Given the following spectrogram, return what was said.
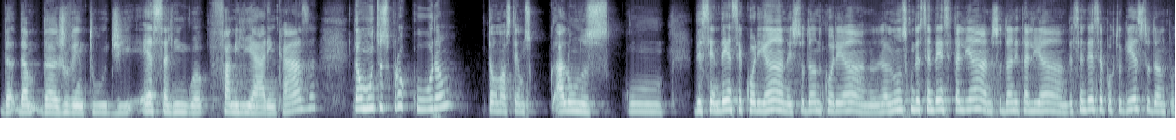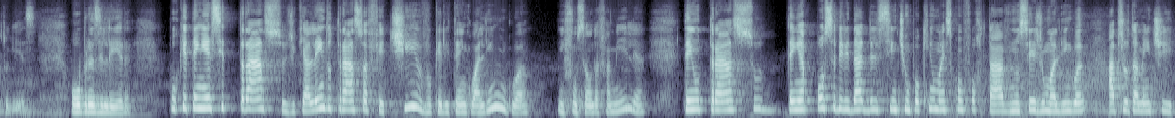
da, da, da, juventude essa língua familiar em casa. Então, muitos procuram. Então, nós temos alunos com descendência coreana estudando coreano, alunos com descendência italiana estudando italiano, descendência portuguesa estudando português, ou brasileira. Porque tem esse traço de que, além do traço afetivo que ele tem com a língua, em função da família, tem o traço, tem a possibilidade dele se sentir um pouquinho mais confortável, não seja uma língua absolutamente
